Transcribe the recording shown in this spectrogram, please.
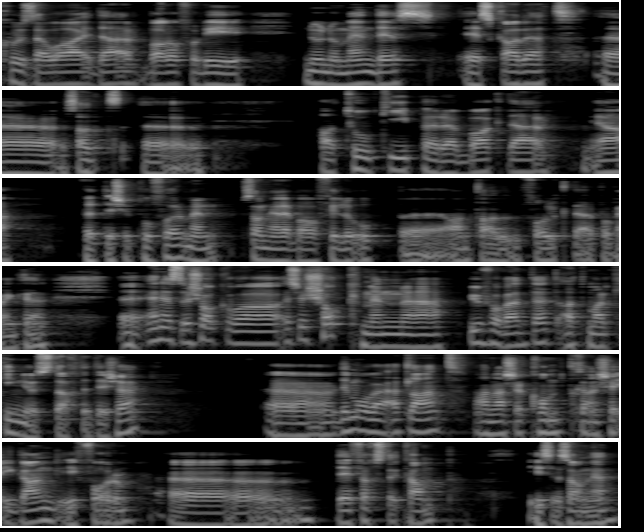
Kurzawa er der bare fordi Nuno Mendes er skadet. Uh, har to keepere bak der. Ja, vet ikke hvorfor, men sånn er det bare å fylle opp antall folk der på benken. eneste sjokk var Ikke sjokk, men uforventet at Markinius startet ikke. Uh, det må være et eller annet. Han har ikke kommet kanskje i gang i form. Uh, det er første kamp i sesongen.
